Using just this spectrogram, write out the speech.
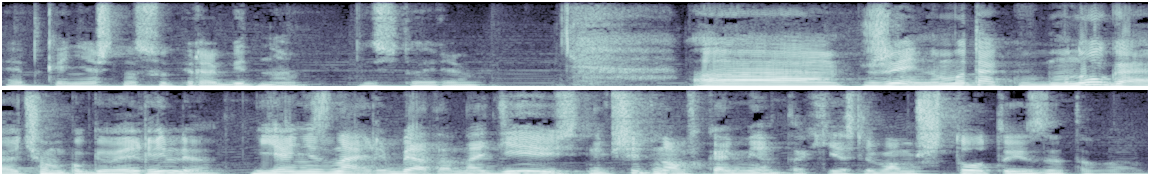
Это, конечно, супер обидная история. А, Жень, ну мы так много о чем поговорили. Я не знаю, ребята, надеюсь, напишите нам в комментах, если вам что-то из этого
